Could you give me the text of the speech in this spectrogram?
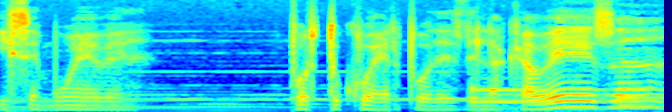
y se mueve por tu cuerpo desde la cabeza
